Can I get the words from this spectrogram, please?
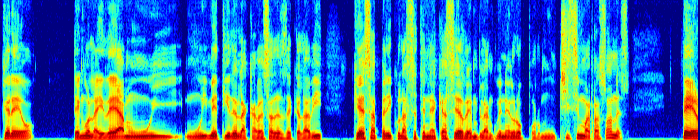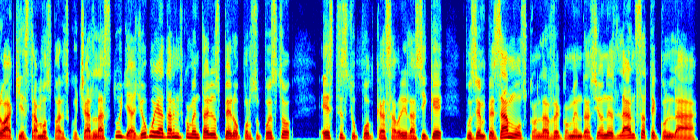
creo, tengo la idea muy, muy metida en la cabeza desde que la vi, que esa película se tenía que hacer en blanco y negro por muchísimas razones. Pero aquí estamos para escuchar las tuyas. Yo voy a dar mis comentarios, pero por supuesto, este es tu podcast, Abril. Así que, pues empezamos con las recomendaciones. Lánzate con la,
